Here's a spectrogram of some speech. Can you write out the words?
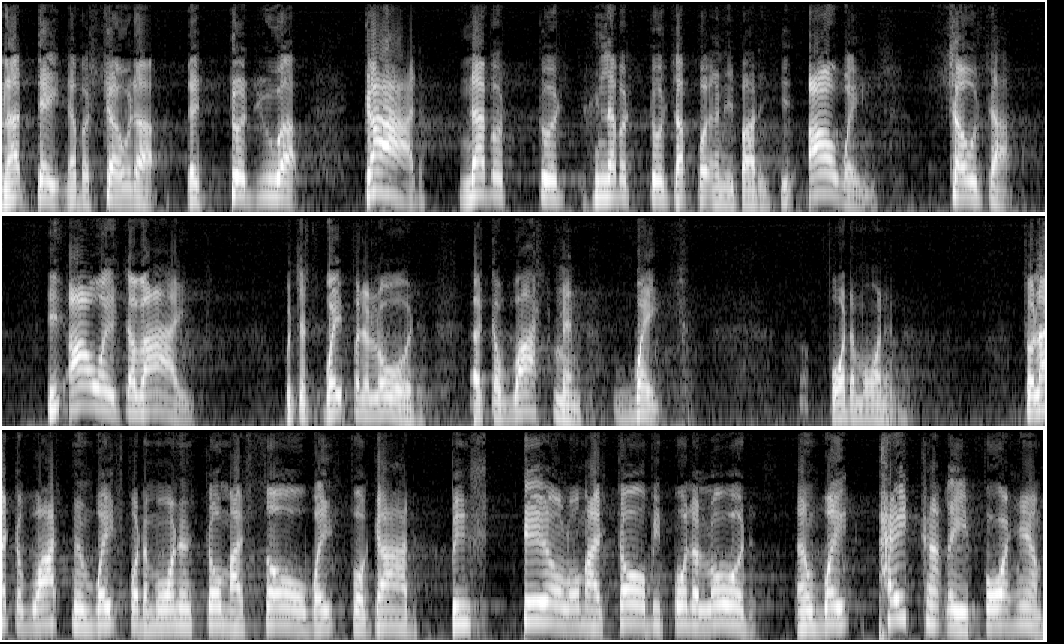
and that date never showed up. They stood you up. God never stood, he never stood up for anybody. He always shows up. He always arrives. We just wait for the Lord as the watchman waits for the morning. So like the watchman waits for the morning, so my soul waits for God. Be still, O my soul, before the Lord, and wait patiently for him.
